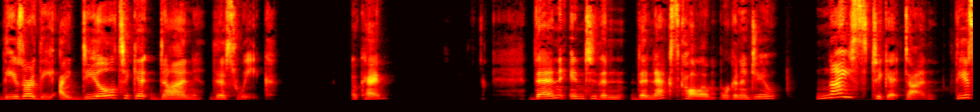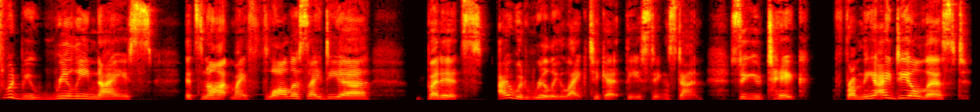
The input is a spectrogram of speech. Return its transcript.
These are the ideal to get done this week. Okay? Then into the the next column, we're going to do nice to get done. These would be really nice. It's not my flawless idea, but it's I would really like to get these things done. So you take from the ideal list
